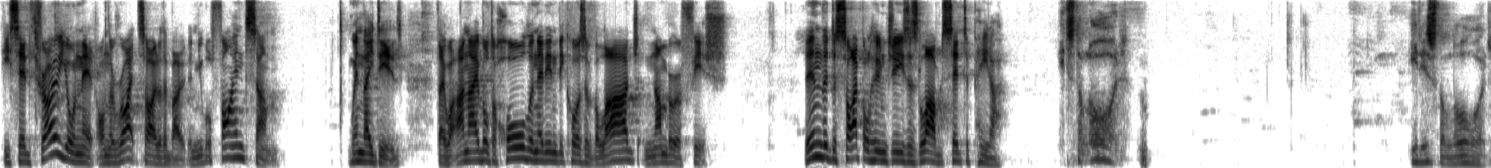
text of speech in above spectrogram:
He said, Throw your net on the right side of the boat and you will find some. When they did, they were unable to haul the net in because of the large number of fish. Then the disciple whom Jesus loved said to Peter, It's the Lord. It is the Lord.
